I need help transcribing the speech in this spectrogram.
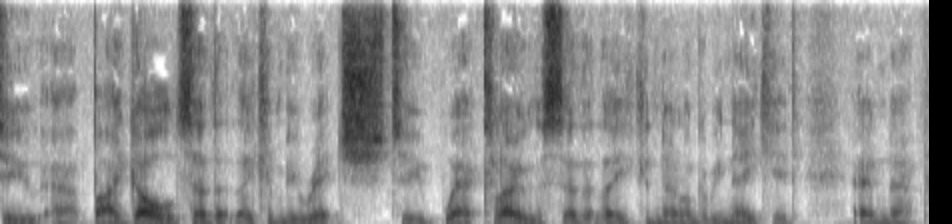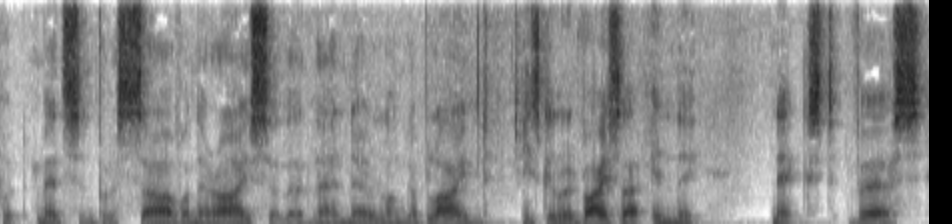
to uh, buy gold so that they can be rich, to wear clothes so that they can no longer be naked, and uh, put medicine, put a salve on their eyes so that they're no longer blind. He's going to advise that in the next verse.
